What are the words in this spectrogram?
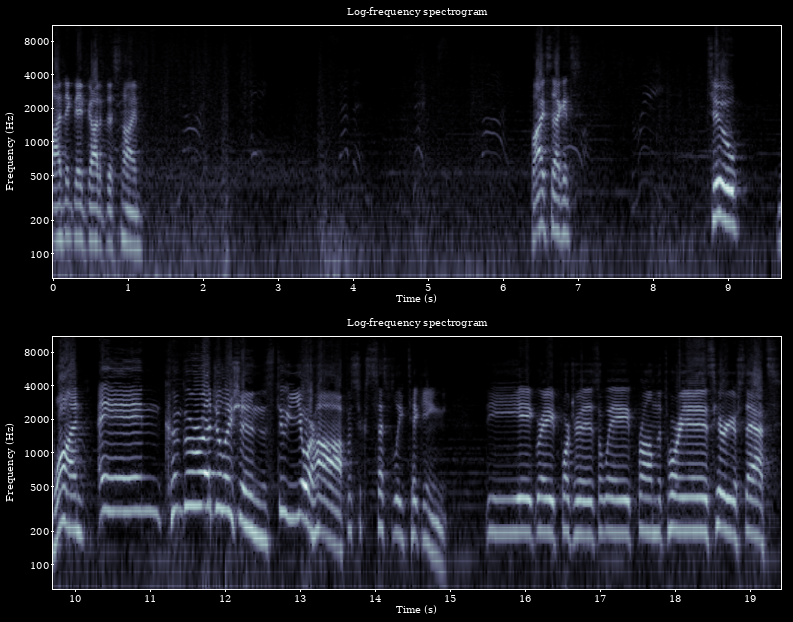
I think they've got it this time. Five seconds. Two. One. and congratulations to Yorha for successfully taking the A-grade fortress away from Notorious. Here are your stats.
